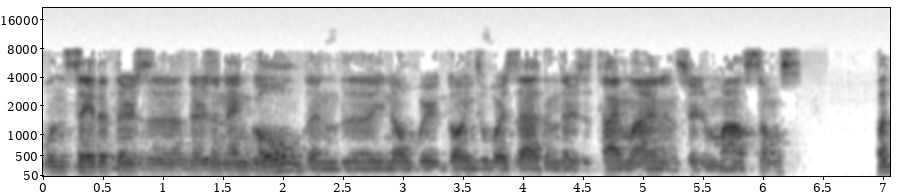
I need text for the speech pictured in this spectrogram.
wouldn't say that there's a there's an end goal and uh, you know we're going towards that and there's a timeline and certain milestones. But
